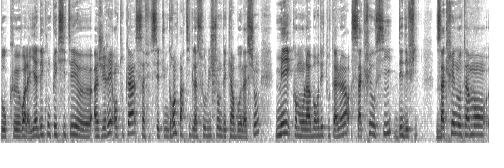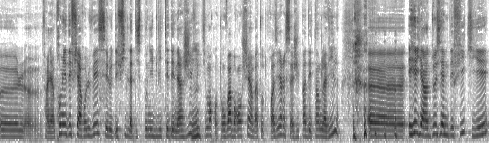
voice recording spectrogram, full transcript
Donc euh, voilà, il y a des complexités euh, à gérer. En tout cas, c'est une grande partie de la solution de décarbonation. Mais comme on l'a abordé tout à l'heure, ça crée aussi des défis. Ça crée notamment, euh, enfin, il y a un premier défi à relever, c'est le défi de la disponibilité d'énergie. Mm. Effectivement, quand on va brancher un bateau de croisière, il ne s'agit pas d'éteindre la ville. et il y a un deuxième défi qui est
